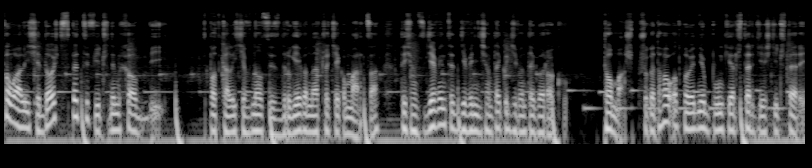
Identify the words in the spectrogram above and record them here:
połali się dość specyficznym hobby. Spotkali się w nocy z 2 na 3 marca 1999 roku. Tomasz przygotował odpowiednio bunkier 44.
